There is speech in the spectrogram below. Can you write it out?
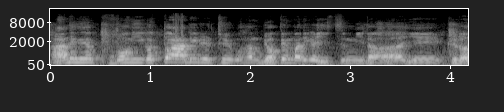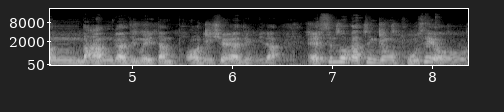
안에 그냥 구렁이가 또아리를 틀고 한 몇백 마리가 있습니다. 예, 그런 마음가짐을 일단 버리셔야 됩니다. 에스모 같은 경우 보세요.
